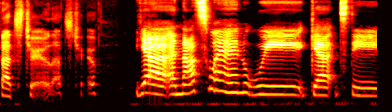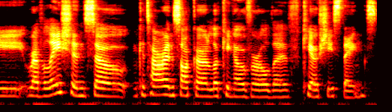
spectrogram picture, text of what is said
That's true, that's true. Yeah, and that's when we get the revelation. So Katara and Sokka are looking over all of Kyoshi's things.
